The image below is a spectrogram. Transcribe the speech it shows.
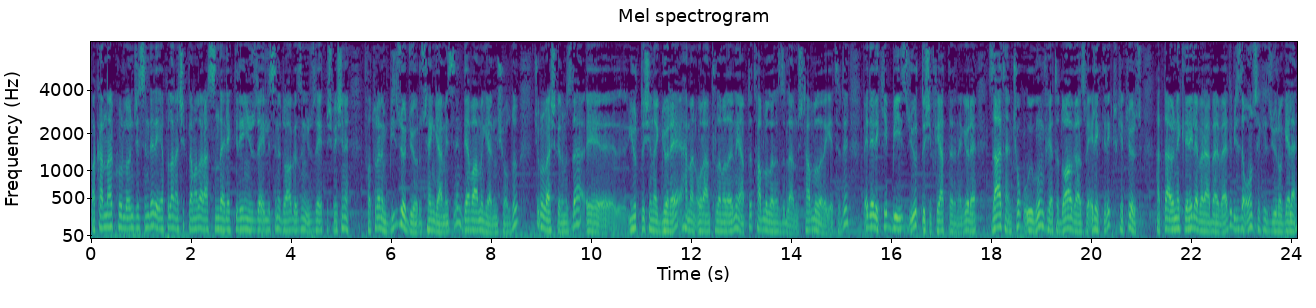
Bakanlar Kurulu öncesinde de yapılan açıklamalar aslında elektriğin %50'sini, doğalgazın %75'ini faturanın biz ödüyoruz hengamesinin devamı gelmiş oldu. Cumhurbaşkanımız da e, yurt dışına göre hemen orantılamalarını yaptı. Tablolar hazırlanmış, tablolara getirdi ve dedi ki biz yurt dışı fiyatlarına göre zaten çok uygun fiyata doğalgaz ve elektrik tüketiyoruz. Hatta örnekleriyle beraber verdi. Bizde 18 euro gelen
